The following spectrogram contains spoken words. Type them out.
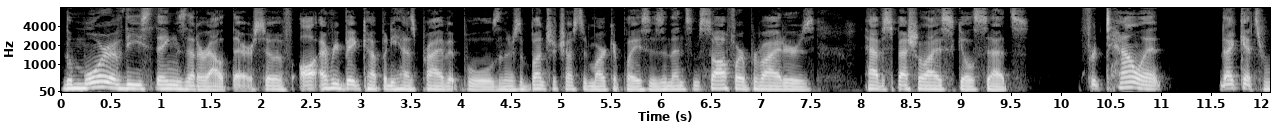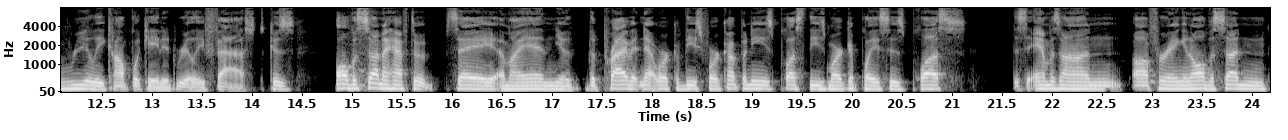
the more of these things that are out there. So if all every big company has private pools and there's a bunch of trusted marketplaces and then some software providers have specialized skill sets for talent, that gets really complicated really fast because all of a sudden I have to say, am I in, you know, the private network of these four companies plus these marketplaces plus this Amazon offering. And all of a sudden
